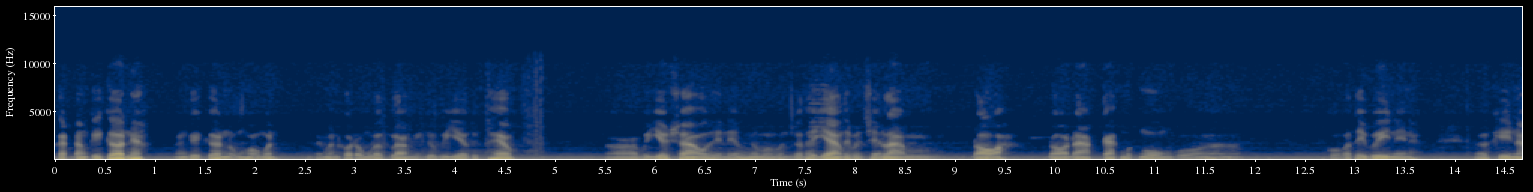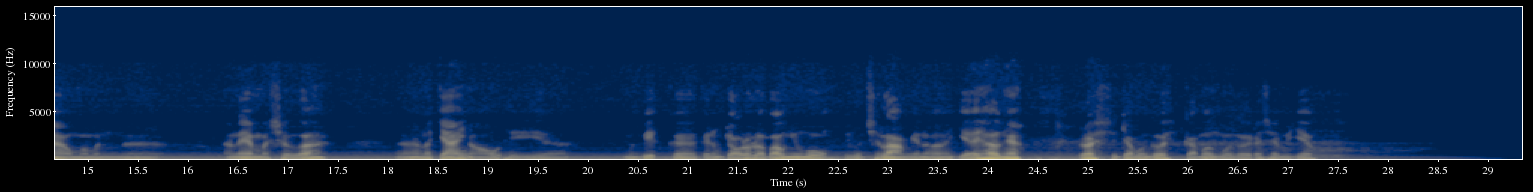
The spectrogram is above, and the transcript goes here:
cách đăng ký kênh nha. Đăng ký kênh ủng hộ mình để mình có động lực làm những cái video tiếp theo à, video sau thì nếu như mà mình có thời gian thì mình sẽ làm đo đo đạt các mức nguồn của của cái tivi này nè. Rồi khi nào mà mình à, anh em mà sửa à, nó cháy nổ thì à, mình biết cái nông trọ đó là bao nhiêu nguồn thì mình sẽ làm cho nó dễ hơn ha. Rồi xin chào mọi người. Cảm ơn mọi người đã xem video.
